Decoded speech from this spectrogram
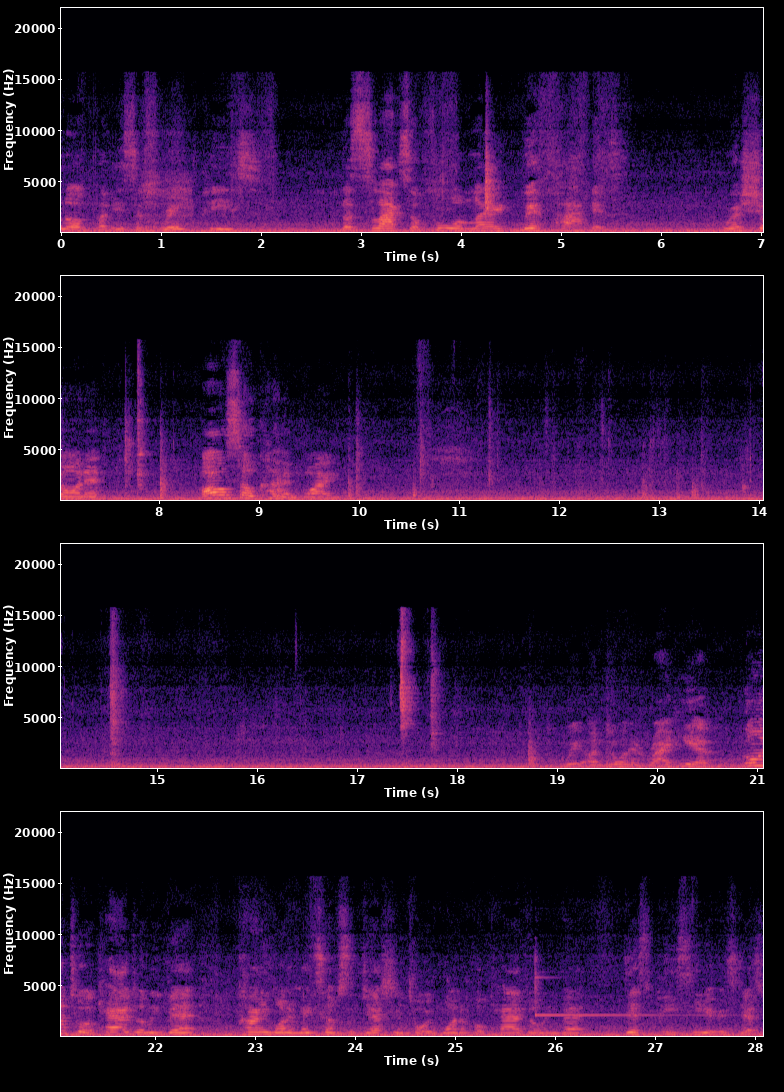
look, but it's a great piece. The slacks are full leg with pockets. We're showing it. Also come in white. We are doing it right here. Going to a casual event. Connie want to make some suggestions for a wonderful casual event. This piece here is just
